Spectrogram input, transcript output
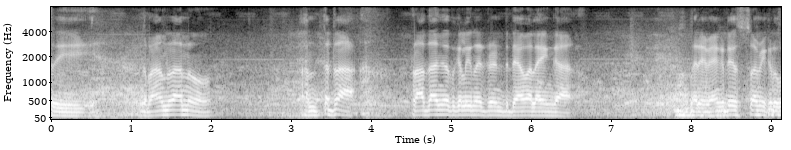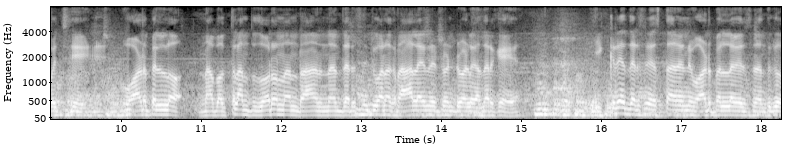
అది రాను రాను అంతటా ప్రాధాన్యత కలిగినటువంటి దేవాలయంగా మరి వెంకటేశ్వర స్వామి ఇక్కడికి వచ్చి వాడపల్లిలో నా భక్తులు అంత దూరం నన్ను రా నన్ను దర్శించుకోనకు రాలేనటువంటి వాళ్ళకి అందరికీ ఇక్కడే దర్శనమిస్తానని వాడపల్లిలో వేసినందుకు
